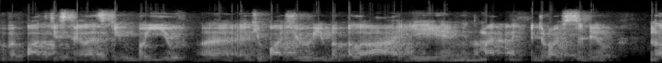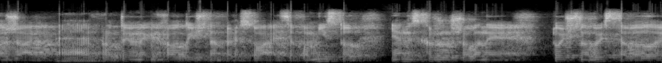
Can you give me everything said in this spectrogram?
випадки стрілецьких боїв е, екіпажів і БПЛА, і мінометних підрозділів. На жаль, е, противник хаотично пересувається по місту. Я не скажу, що вони точно виставили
